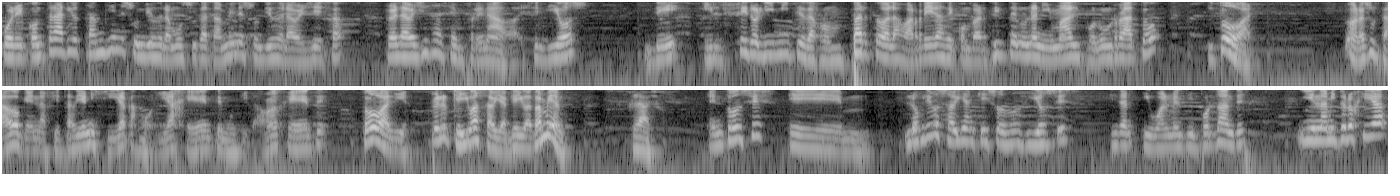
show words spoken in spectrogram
por el contrario, también es un dios de la música, también es un dios de la belleza, pero la belleza desenfrenada. Es el dios de el cero límite, de romper todas las barreras, de convertirte en un animal por un rato y todo vale. Bueno, resultado que en las fiestas dionisíacas moría gente, mutilaban gente, todo valía. Pero el que iba sabía que iba también. Claro. Entonces, eh, los griegos sabían que esos dos dioses eran igualmente importantes. Y en la mitología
